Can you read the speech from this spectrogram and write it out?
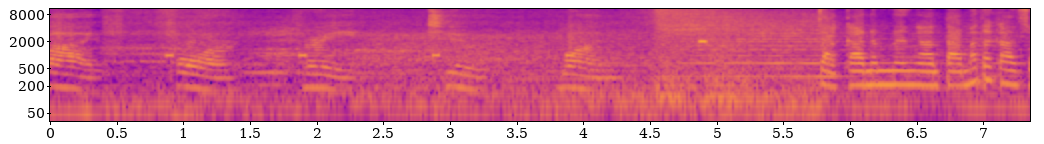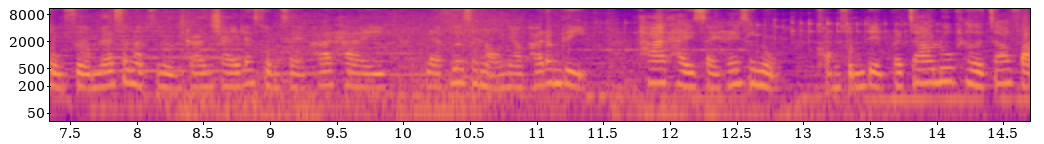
five, four, three, two, one. จากการดำเนินงานตามมาตรการส่งเสริมและสนับสนุนการใช้และสวมใส่ผ้าไทย และเพื่อสนองแนวพระดำริผ้าไทยใส่ให้สนุกของสมเด็จพระเจ้าลูกเธอเจ้าฟ้า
